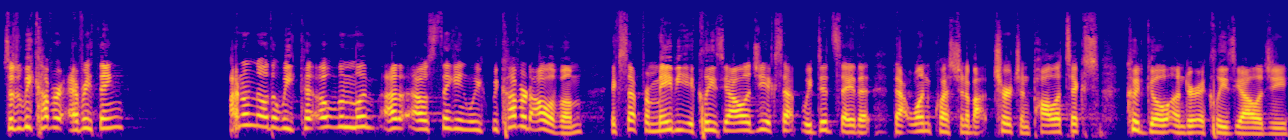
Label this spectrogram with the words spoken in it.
So, did we cover everything? I don't know that we. Oh, I was thinking we, we covered all of them except for maybe ecclesiology, except we did say that that one question about church and politics could go under ecclesiology.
